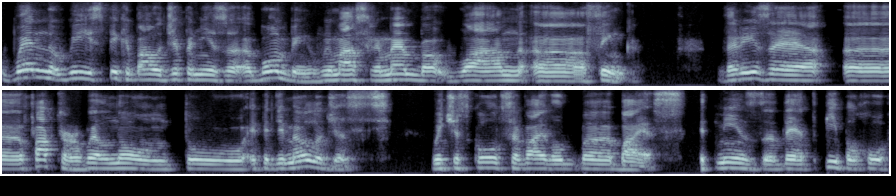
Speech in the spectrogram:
When we speak about Japanese uh, bombing, we must remember one uh, thing. There is a, a factor well known to epidemiologists, which is called survival uh, bias. It means that people who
